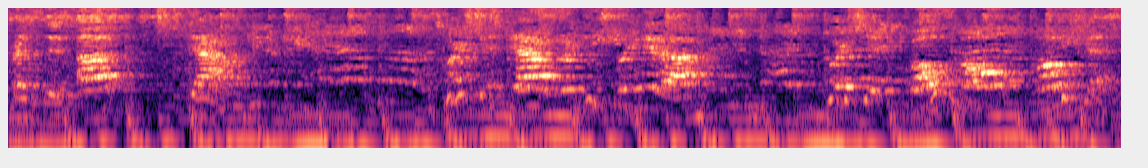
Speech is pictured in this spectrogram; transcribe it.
Press it up, down. Push it down, don't just bring it up. Push it, both motion.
